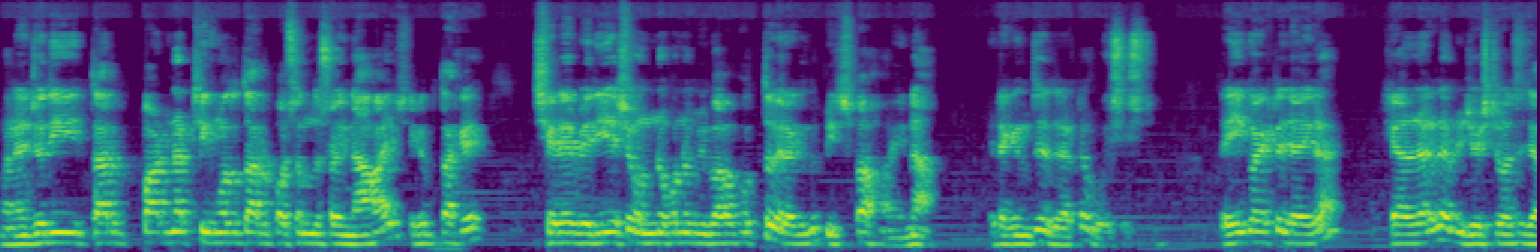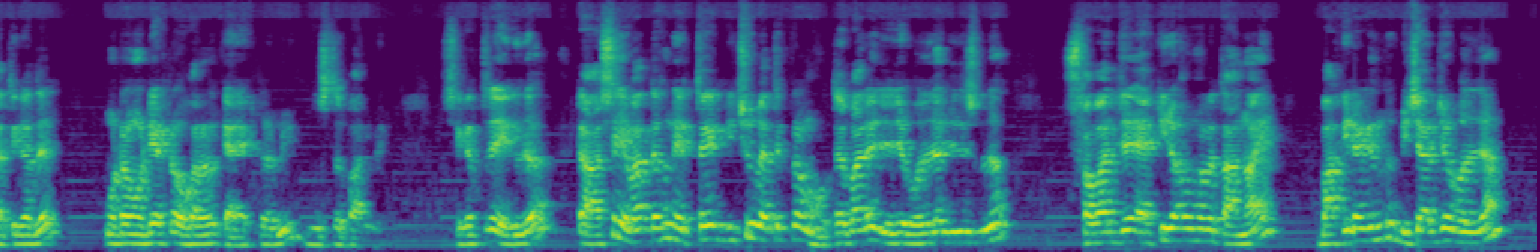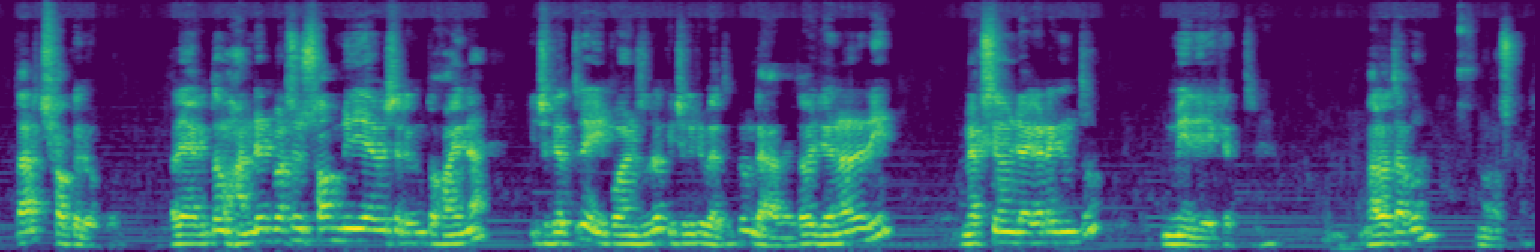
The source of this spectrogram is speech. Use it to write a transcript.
মানে যদি তার পার্টনার ঠিক মতো তার পছন্দসই না হয়, সেক্ষেত্রে তাকে ছেড়ে বেরিয়ে এসে অন্য কোনো বিবাহ করতেও এরা কিন্তু পিছপা হয় না। এটা কিন্তু এদের একটা বৈশিষ্ট্য। তো এই কয়েকটা জায়গা খেয়াল রাখলে আপনি জ্যৈষ্ঠ মাসের জাতিকাদের মোটামুটি একটা ওভারঅল ক্যারেক্টার আপনি বুঝতে পারবেন। সেক্ষেত্রে এগুলো একটা আসে। এবার দেখুন, এর থেকে কিছু ব্যতিক্রম হতে পারে। যে যে বললাম জিনিসগুলো সবার যে একই রকম হবে তা নয়। বাকিটা কিন্তু বিচার্য বললাম, তার ছকের ওপর। তাহলে একদম হান্ড্রেড পার্সেন্ট সব মিলিয়ে যাবে, সেটা কিন্তু হয় না। কিছু ক্ষেত্রে এই পয়েন্টসগুলো কিছু কিছু ব্যতিক্রম দেখা যায় তবে জেনারেলি ম্যাক্সিমাম জায়গাটা কিন্তু মেলে এক্ষেত্রে। ভালো থাকুন, নমস্কার।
